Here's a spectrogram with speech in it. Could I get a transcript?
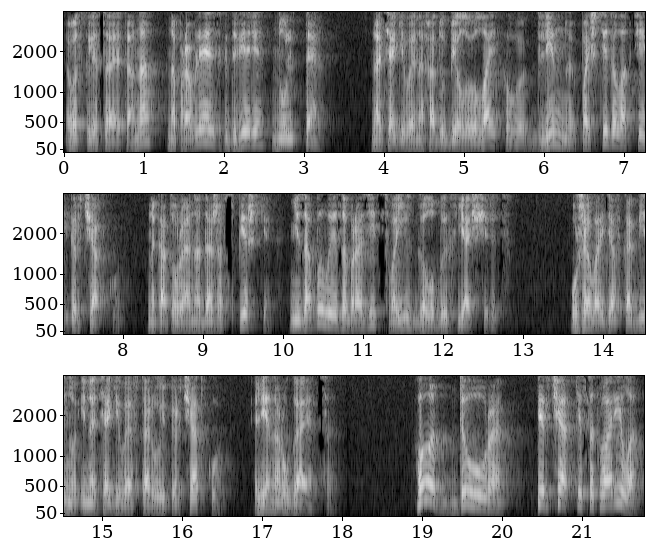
восклицает она, направляясь к двери 0Т натягивая на ходу белую лайковую, длинную, почти до локтей перчатку, на которой она даже в спешке не забыла изобразить своих голубых ящериц. Уже войдя в кабину и натягивая вторую перчатку, Лена ругается. «Вот дура! Перчатки сотворила,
